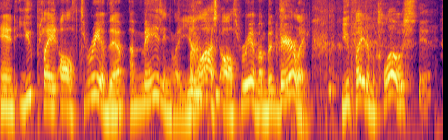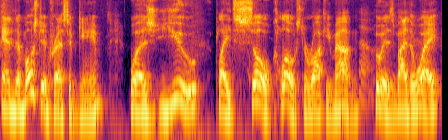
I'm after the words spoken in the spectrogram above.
And you played all three of them amazingly. You lost all three of them, but barely. You played them close. And the most impressive game was you played so close to Rocky Mountain, who is, by the way,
